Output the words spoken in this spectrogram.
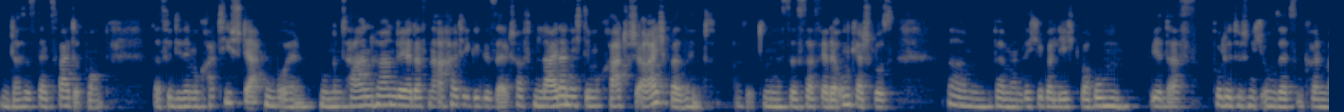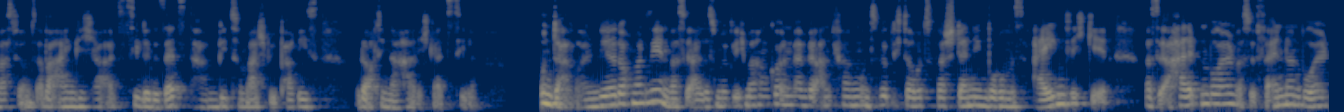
Und das ist der zweite Punkt, dass wir die Demokratie stärken wollen. Momentan hören wir ja, dass nachhaltige Gesellschaften leider nicht demokratisch erreichbar sind. Also zumindest ist das ja der Umkehrschluss, ähm, wenn man sich überlegt, warum wir das politisch nicht umsetzen können, was wir uns aber eigentlich ja als Ziele gesetzt haben, wie zum Beispiel Paris oder auch die Nachhaltigkeitsziele. Und da wollen wir doch mal sehen, was wir alles möglich machen können, wenn wir anfangen, uns wirklich darüber zu verständigen, worum es eigentlich geht, was wir erhalten wollen, was wir verändern wollen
